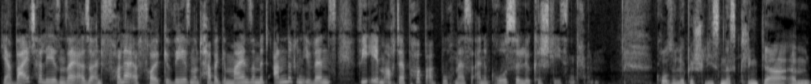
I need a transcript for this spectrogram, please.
Ja, Weiterlesen sei also ein voller Erfolg gewesen und habe gemeinsam mit anderen Events wie eben auch der Pop-up-Buchmesse eine große Lücke schließen können. Große Lücke schließen, das klingt ja ähm,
